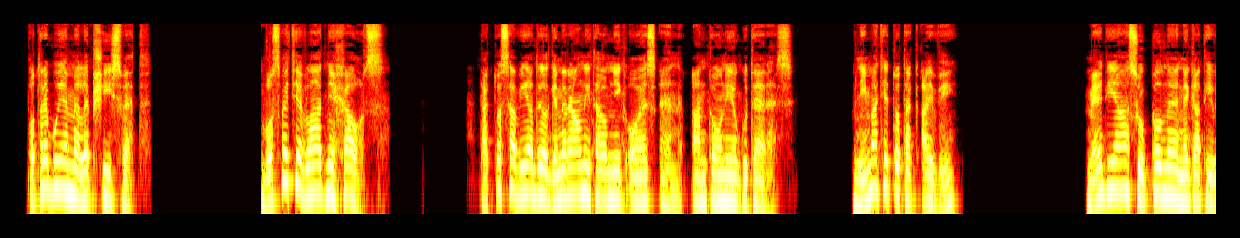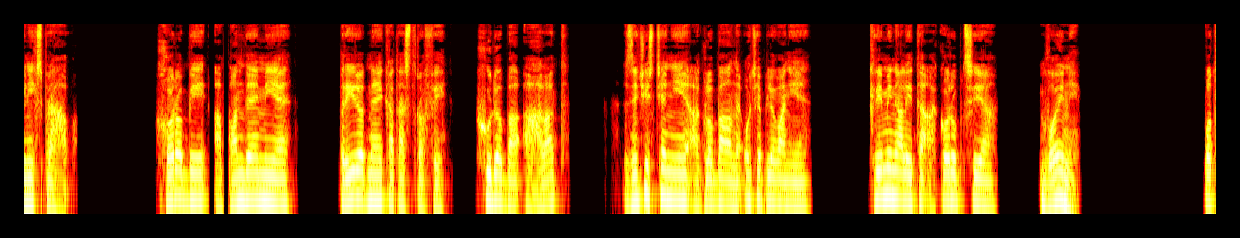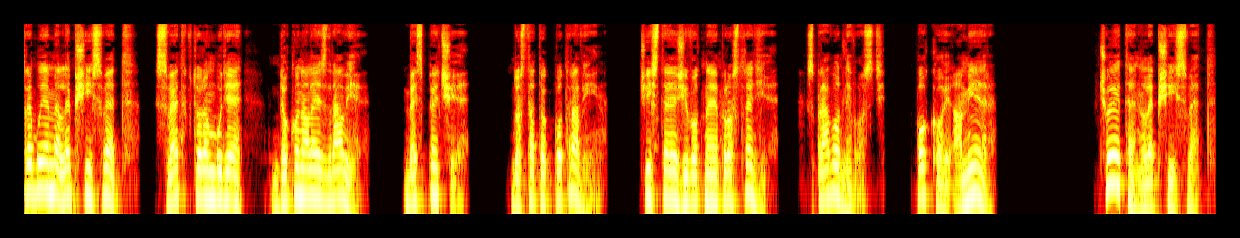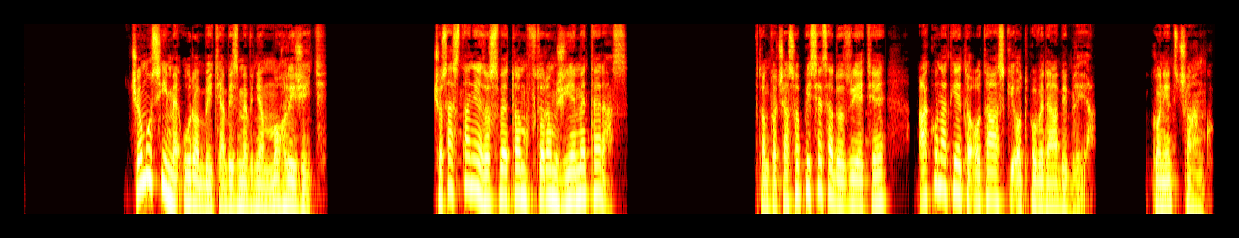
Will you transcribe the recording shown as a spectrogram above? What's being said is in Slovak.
Potrebujeme lepší svet. Vo svete vládne chaos. Takto sa vyjadril generálny tajomník OSN Antonio Guterres. Vnímate to tak aj vy? Médiá sú plné negatívnych správ. Choroby a pandémie, prírodné katastrofy, chudoba a hlad, znečistenie a globálne otepľovanie, kriminalita a korupcia, vojny. Potrebujeme lepší svet, svet, v ktorom bude dokonalé zdravie, bezpečie, dostatok potravín, čisté životné prostredie, spravodlivosť, pokoj a mier. Čo je ten lepší svet? Čo musíme urobiť, aby sme v ňom mohli žiť? Čo sa stane so svetom, v ktorom žijeme teraz? V tomto časopise sa dozviete, ako na tieto otázky odpovedá Biblia. Konec článku.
